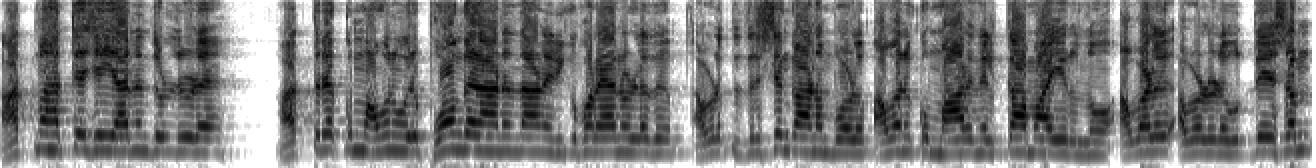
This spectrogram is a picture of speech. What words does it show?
ആത്മഹത്യ ചെയ്യാനെന്തുള്ളിവിടെ അത്രക്കും അവനും ഒരു പോങ്കനാണെന്നാണ് എനിക്ക് പറയാനുള്ളത്. അവിടുത്തെ ദൃശ്യം കാണുമ്പോഴും അവനക്കും മാറി നിൽക്കാമായിരുന്നു. അവൾ അവളുടെ ഉദ്ദേശം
